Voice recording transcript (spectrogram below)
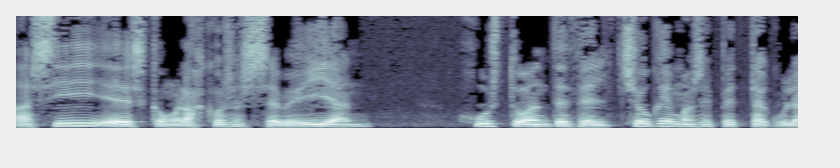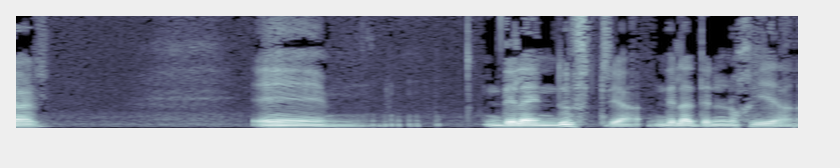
Así es como las cosas se veían justo antes del choque más espectacular eh, de la industria de la tecnología,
